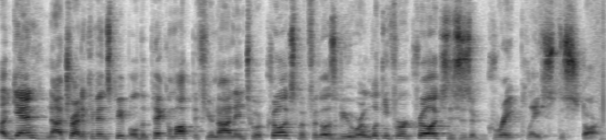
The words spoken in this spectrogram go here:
again, not trying to convince people to pick them up if you're not into acrylics, but for those of you who are looking for acrylics, this is a great place to start.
